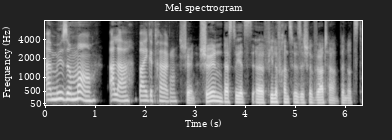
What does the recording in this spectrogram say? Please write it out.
Amüsement aller beigetragen. Schön. Schön, dass du jetzt äh, viele französische Wörter benutzt.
